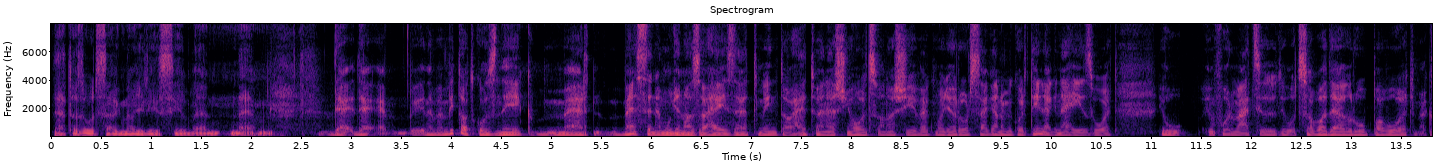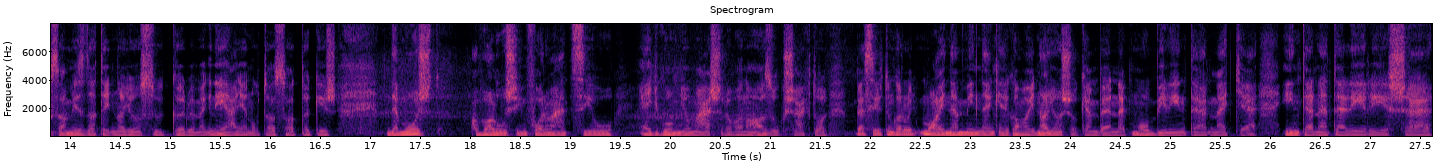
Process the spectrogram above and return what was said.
de hát az ország nagy részében nem. De, de én ebben vitatkoznék, mert messze nem ugyanaz a helyzet, mint a 70-es, 80-as évek Magyarországán, amikor tényleg nehéz volt. Jó, információ, ott Szabad Európa volt, meg szamizdat egy nagyon szűk körbe, meg néhányan utazhattak is, de most a valós információ egy gomnyomásra van a hazugságtól. Beszéltünk arról, hogy majdnem mindenkinek van, vagy nagyon sok embernek mobil internetje, internet elérése,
